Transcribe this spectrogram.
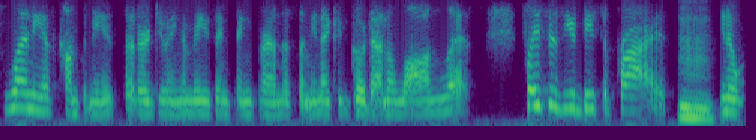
plenty of companies that are doing amazing things around this. I mean, I could go down a long list. Places you'd be surprised. Mm-hmm. You know,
